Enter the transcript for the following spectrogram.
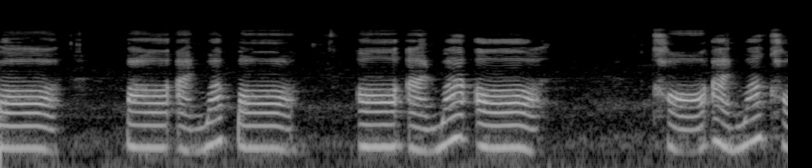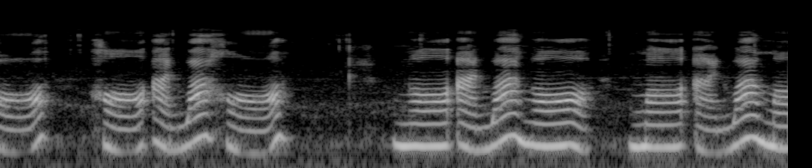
บอ ปอ อ่านว่าปอ อ อ่านว่าอขอ อ่านว่าขอ หอ อ่านว่าหอ งอ อ่านว่างอ มอ อ่านว่ามอ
